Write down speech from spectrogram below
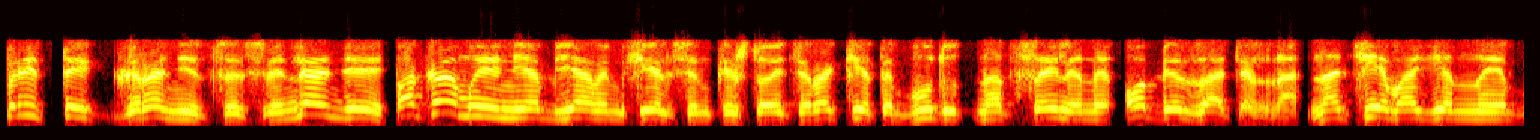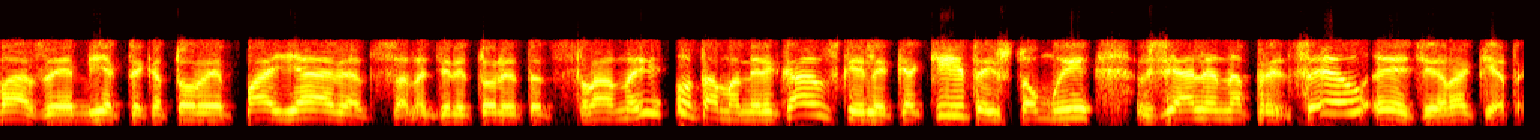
впритык к границе с Финляндией, пока мы не объявим Хельсинки, что эти ракеты будут нацелены обязательно на те военные базы объекты, которые появятся на территории этой страны, ну, там американские или какие-то, и что мы взяли на прицел эти ракеты,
